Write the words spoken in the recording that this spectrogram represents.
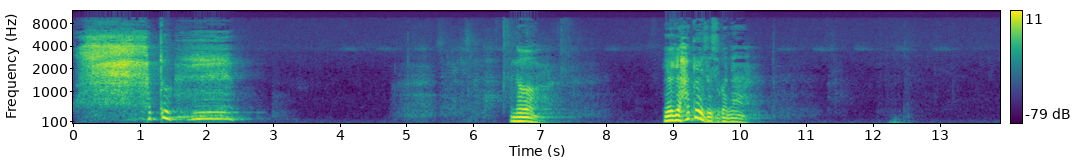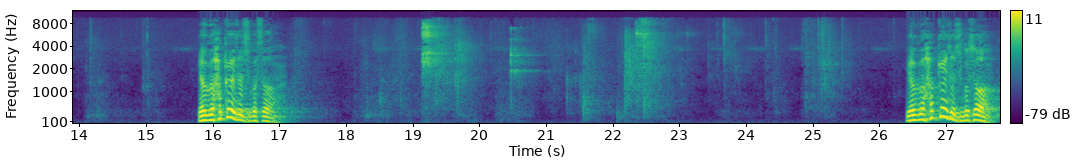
와, 학교. 너, 여기 학교에서 죽었냐? 여기 학교에서 죽었어. 여기 학교에서 죽어서 어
